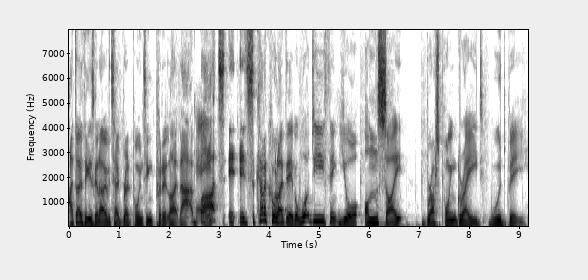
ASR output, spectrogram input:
I don't think it's to overtake red pointing, put it like that. Okay. But it, it's a kind of cool idea. But what do you think your on site brush point grade would be?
